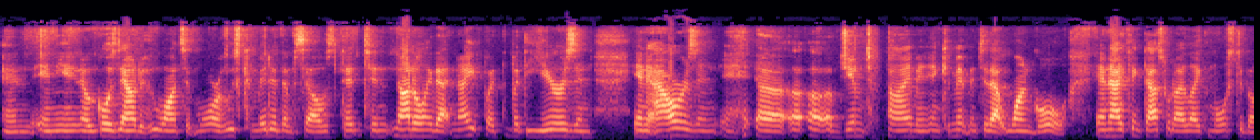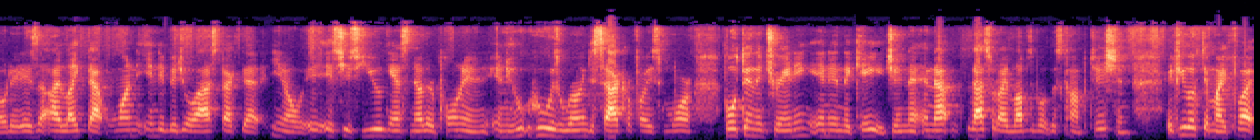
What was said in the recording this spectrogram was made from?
and and you know, it goes down to who wants it more, who's committed themselves to, to not only that night, but but the years and and hours and uh, uh, of gym time and, and commitment to that one goal. And I think that's what I like most about it is I like that one individual aspect that you know it's just you against another opponent and, who, who is willing to sacrifice more, both in the training and in the cage. And, and that that's what I loved about this competition. If you looked at my fight,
